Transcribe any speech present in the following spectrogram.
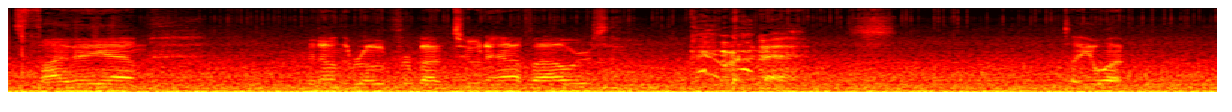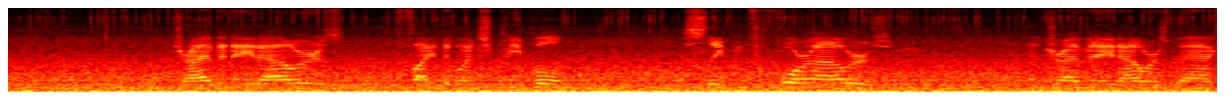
It's 5 a.m. Been on the road for about two and a half hours. Tell you what, driving eight hours, fighting a bunch of people, sleeping for four hours, and driving eight hours back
